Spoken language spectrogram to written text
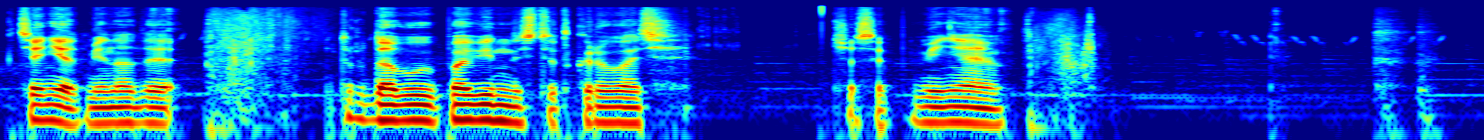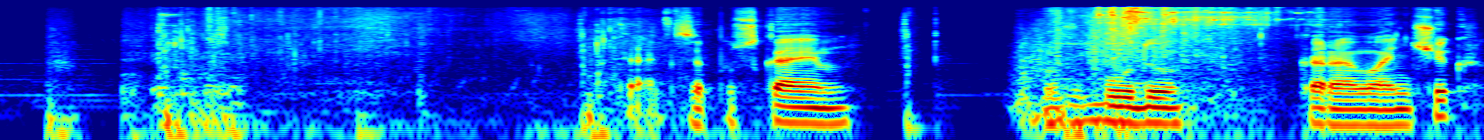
Хотя нет, мне надо трудовую повинность открывать. Сейчас я поменяю. Так, запускаем в Буду караванчик.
